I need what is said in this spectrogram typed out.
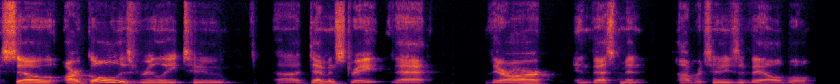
So our goal is really to uh, demonstrate that there are investment opportunities available.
